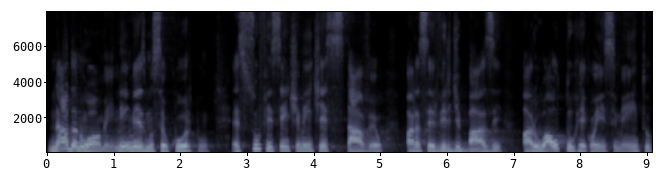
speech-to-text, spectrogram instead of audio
nada no homem, nem mesmo seu corpo, é suficientemente estável para servir de base para o autorreconhecimento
